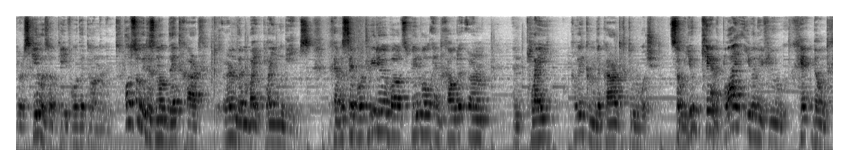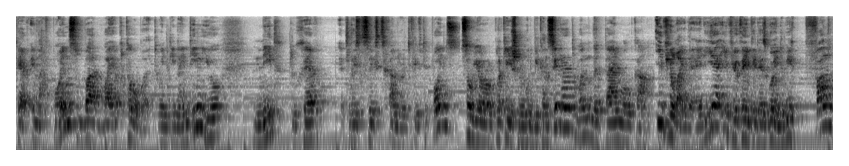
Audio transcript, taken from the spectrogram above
your skill is okay for the tournament. Also, it is not that hard to earn them by playing games. I have a separate video about Spinball and how to earn and play click on the card to watch it. So you can apply even if you ha don't have enough points, but by October 2019 you need to have at least 650 points, so your application would be considered when the time will come. If you like the idea, if you think it is going to be fun,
